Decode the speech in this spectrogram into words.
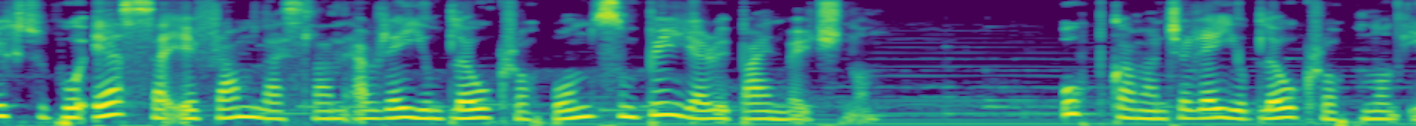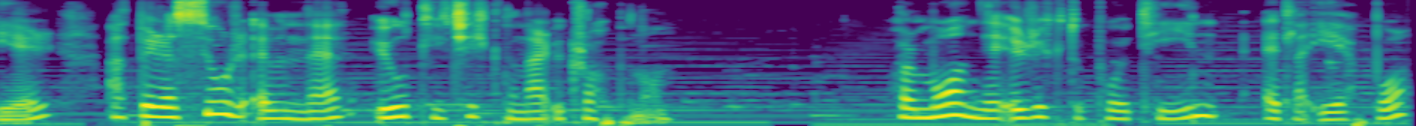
rykte på ESA er framleislan av rei og blåkroppen som byrjar i beinverkene. Oppgaven til rei og blåkroppen er at bæra surevne ut til kiknene i kroppen. Hormonet er rykte på etin, eller EPO,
